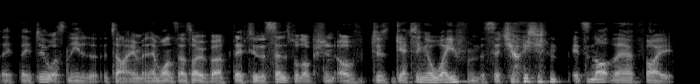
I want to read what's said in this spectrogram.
they, they do what's needed at the time, and then once that's over, they do the sensible option of just getting away from the situation. it's not their fight,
